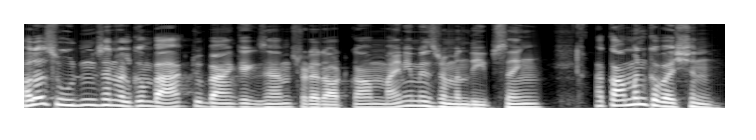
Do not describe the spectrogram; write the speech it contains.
Hello students and welcome back to bankexamstudy.com. My name is Ramandeep Singh. A common question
